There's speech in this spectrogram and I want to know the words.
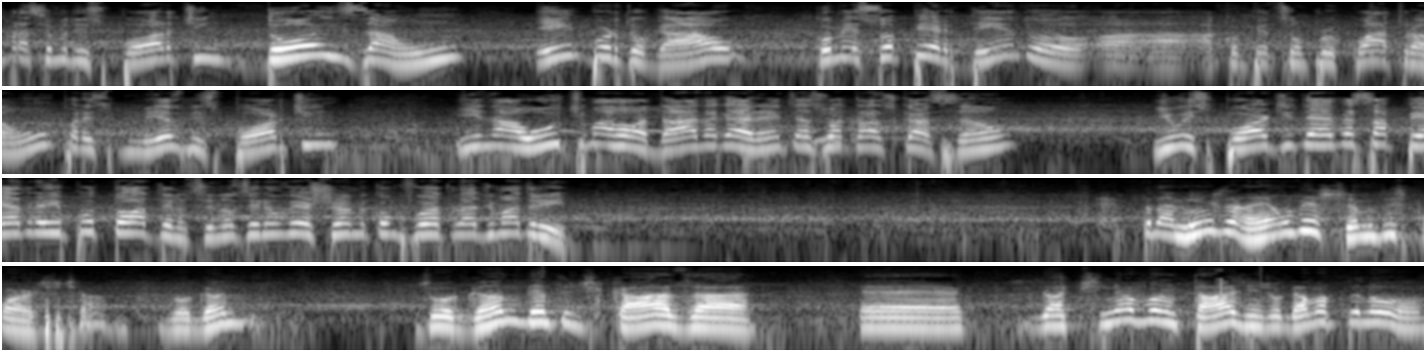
para cima do Sporting, 2 a 1 em Portugal. Começou perdendo a, a competição por 4 a 1 para esse mesmo Sporting. E na última rodada garante a sua classificação. E o Sporting deve essa pedra aí pro Tottenham, senão seria um vexame como foi o Atlético de Madrid. Para mim já é um vexame do esporte, Thiago. Jogando jogando dentro de casa, é, já tinha vantagem, jogava pelo,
